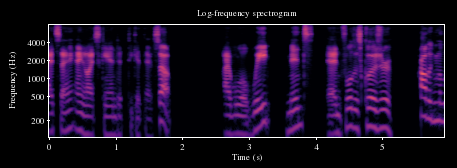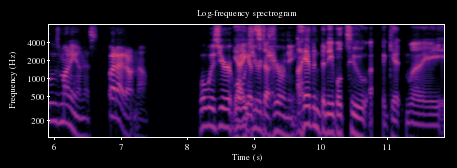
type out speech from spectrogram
I'd say. I know I scanned it to get there. So I will wait, mint, and full disclosure, probably going to lose money on this, but I don't know. What was your Yeah, what was your stuck. journey? I haven't been able to uh, get my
